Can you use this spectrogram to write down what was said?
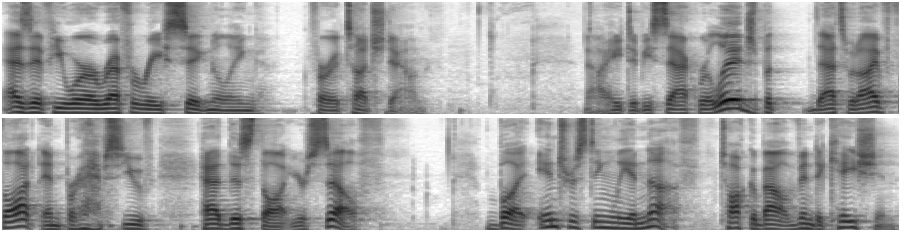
as if he were a referee signaling for a touchdown? Now, I hate to be sacrilege, but that's what I've thought, and perhaps you've had this thought yourself. But interestingly enough, talk about vindication.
